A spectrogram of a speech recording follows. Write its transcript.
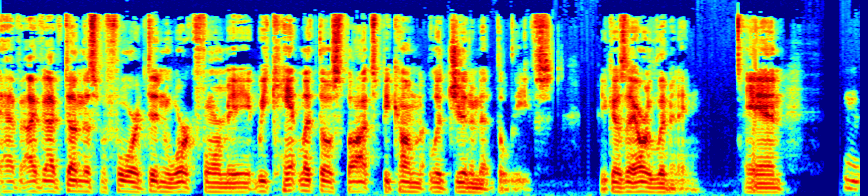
have I've, I've done this before it didn't work for me we can't let those thoughts become legitimate beliefs because they are limiting and mm.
